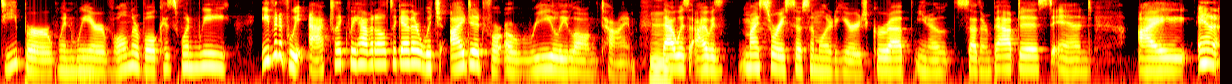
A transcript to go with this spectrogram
deeper when we are vulnerable because when we even if we act like we have it all together, which I did for a really long time. That was I was my story is so similar to yours. Grew up, you know, Southern Baptist and I and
